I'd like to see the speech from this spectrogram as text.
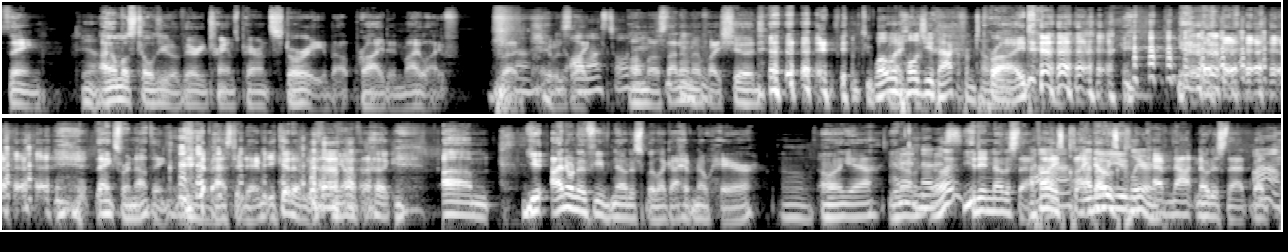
thing. Yeah. I almost told you a very transparent story about pride in my life. But it was like almost told it? almost. I don't know if I should. I'm too what would hold you back from telling? pride. Thanks for nothing, Pastor David. You could have let me off the hook. Um, you, I don't know if you've noticed, but like I have no hair. Oh, yeah, you I didn't know- notice. You didn't notice that. I thought it was cl- I thought know it was you clear. have not noticed that, but Oh.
